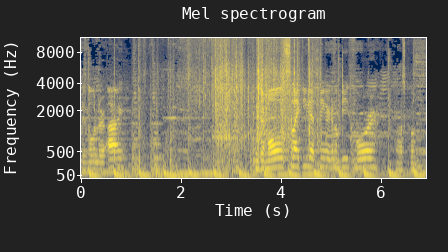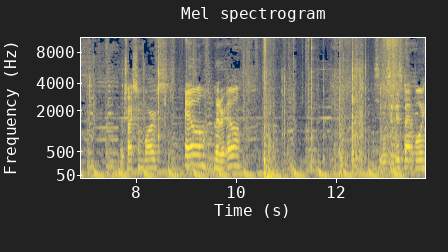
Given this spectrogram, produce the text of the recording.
Let's go with letter I. These are most likely, I think, are gonna be for. Oh, that's cool. The traction bars. L, letter L. see what's in this bad boy.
